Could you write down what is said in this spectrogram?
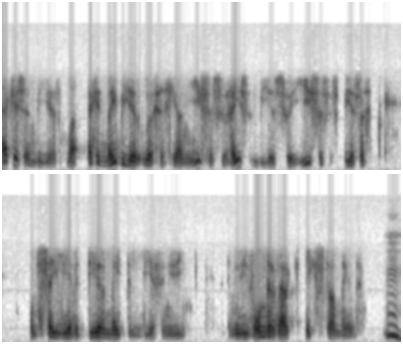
Ek is in beheer, maar ek het my beheer oorgegee aan Jesus. So hy is in beheer. So Jesus is besig om sy lewe deur my te leef in hierdie in hierdie wonderwerk ekstra myl. Mm.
